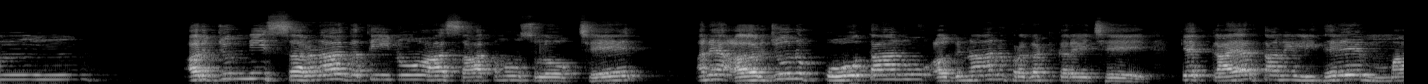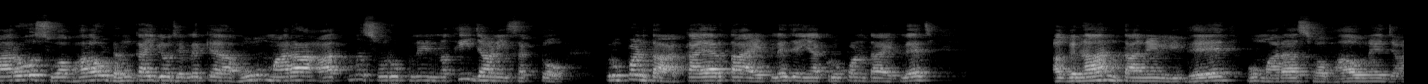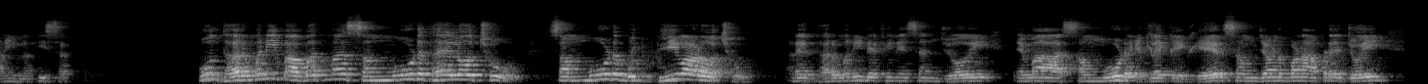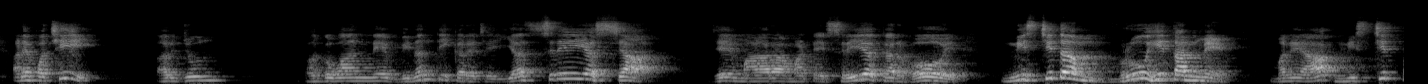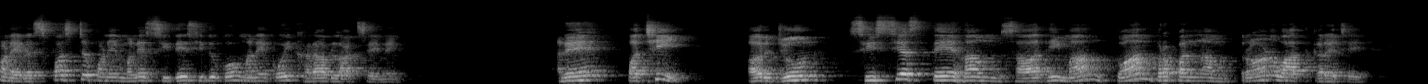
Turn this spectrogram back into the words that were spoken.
અર્જુનની શરણાગતિનો આ સાતમો શ્લોક છે અને અર્જુન પોતાનું અજ્ઞાન પ્રગટ કરે છે. કે કાયરતાને લીધે મારો સ્વભાવ ઢંકાઈ ગયો છે. એટલે કે હું મારા આત્મ સ્વરૂપને નથી જાણી શકતો. કૃપણતા, કાયરતા એટલે જ અહીંયા કૃપણતા એટલે જ અજ્ઞાનતાને લીધે હું મારા સ્વભાવને જાણી નથી શકતો. હું ધર્મની બાબતમાં સમૂઢ થયેલો છું. સંમૂઢ બુદ્ધિવાળો છું. અને ધર્મની ડેફિનેશન જોઈ, એમાં સંમૂઢ એટલે કે ગેરસમજણ પણ આપણે જોઈ. અને પછી અર્જુન ભગવાનને વિનંતી કરે છે, યશ્રેયસ્યાત, જે મારા માટે શ્રેયકર હોય, નિશ્ચિતમ બ્રૂહિ મને આપ નિશ્ચિતપણે એટલે સ્પષ્ટપણે મને સીધે સીધું કહો, મને કોઈ ખરાબ લાગશે નહીં. અને પછી અર્જુન શિષ્યસ્તેહમ સાધિમામ ત્વામ પ્રપન્નમ ત્રણ વાત કરે છે.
